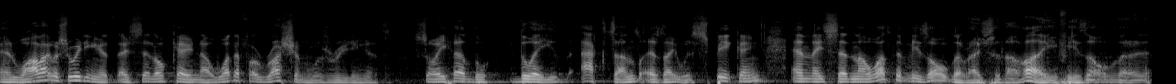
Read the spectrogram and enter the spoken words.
And while I was reading it, they said, okay, now what if a Russian was reading it? So I had do a accent as I was speaking, and they said, now what if he's older? I said, oh, if he's older,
